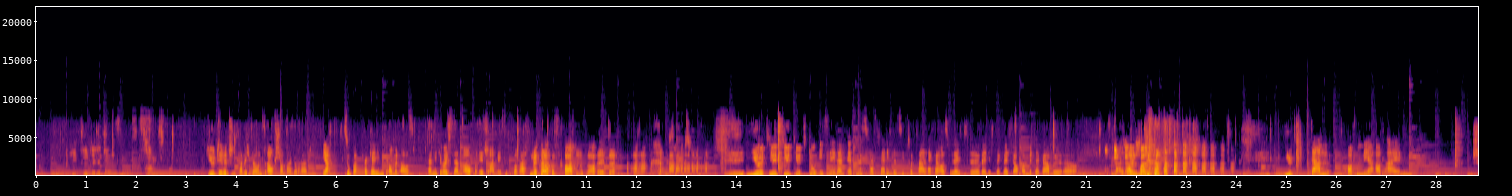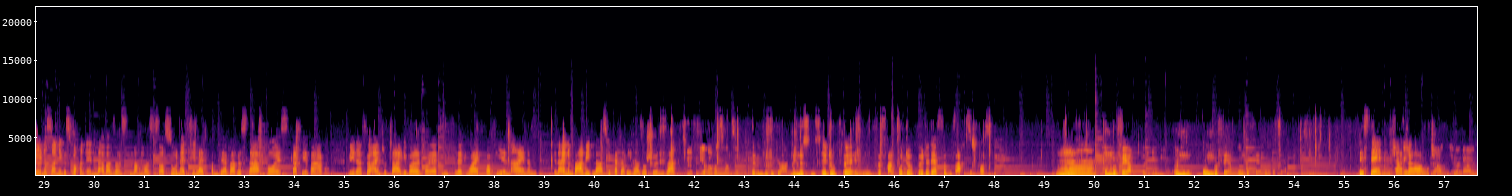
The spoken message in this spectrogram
die Due Diligence des Parks vornehmen. Due Diligence habe ich bei uns auch schon mal gehört. Ja, super. Da kenne ich mich auch mit aus. Kann ich euch dann auch HR-mäßig beraten, wenn da was kommen sollte. gut, gut, gut, gut. Du, ich sehe, dein Essen ist fast fertig. Das sieht total lecker aus. Vielleicht äh, werde ich da gleich auch mal mit der Gabel. Äh, Auf gar keinen Fall. gut, dann hoffen wir auf ein schönes sonniges Wochenende, aber ansonsten machen wir uns das auch so nett. Vielleicht kommt der Barista Boys Kaffeewagen wieder für einen total überteuerten Flat White Coffee in einem in einem Barbie-Glas, wie Katharina so schön sagt. Für 4,20 Euro? Ähm, ja, mindestens. Äh, du, äh, in Frankfurt würde der 5,80 kosten. Hm, ungefähr. Un ungefähr, ungefähr, ungefähr. Bis denn. Ciao, okay. ciao. Ciao, lieber Geil.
